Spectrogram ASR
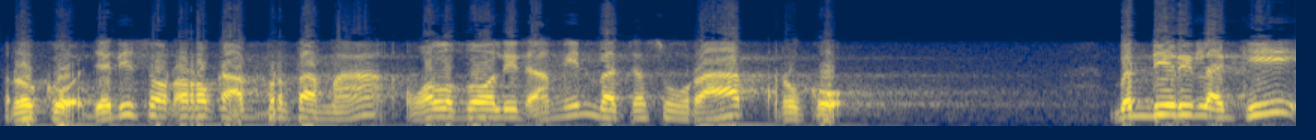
rukuk. Jadi surat rakaat pertama, waladhalid amin, baca surat, rukuk. Berdiri lagi,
